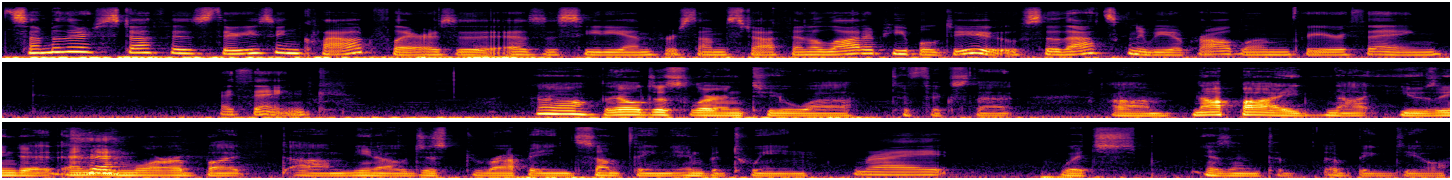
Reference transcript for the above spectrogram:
Some of their stuff is they're using Cloudflare as a, as a CDN for some stuff, and a lot of people do. So that's going to be a problem for your thing. I think. Well, they'll just learn to uh, to fix that. Um, not by not using it anymore, but um, you know, just wrapping something in between. Right. which isn't a, a big deal.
